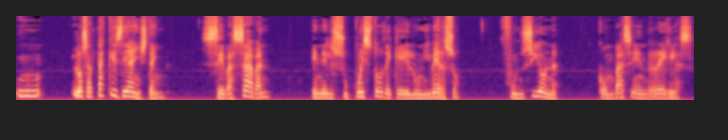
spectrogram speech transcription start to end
Mm, los ataques de Einstein se basaban en el supuesto de que el universo funciona con base en reglas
